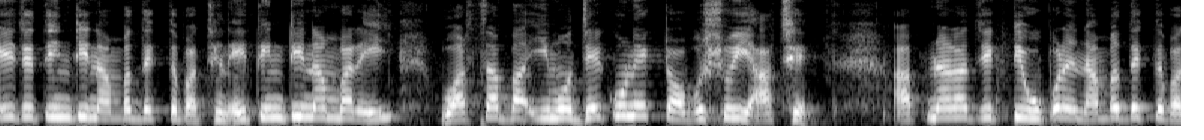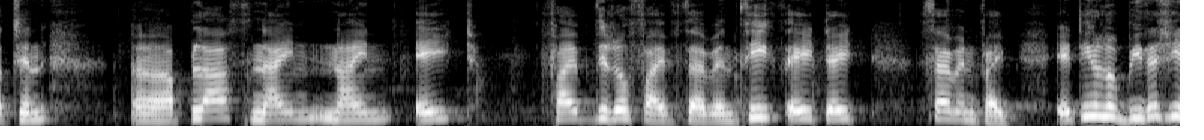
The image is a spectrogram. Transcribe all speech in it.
এই যে তিনটি নাম্বার দেখতে পাচ্ছেন, এই তিনটি নাম্বারেই হোয়াটসঅ্যাপ বা ইমো যে কোনো একটা অবশ্যই আছে। আপনারা যে একটি উপরে নাম্বার দেখতে পাচ্ছেন plus nine nine eight five zero five seven six eight eight seven five এটি হলো বিদেশি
